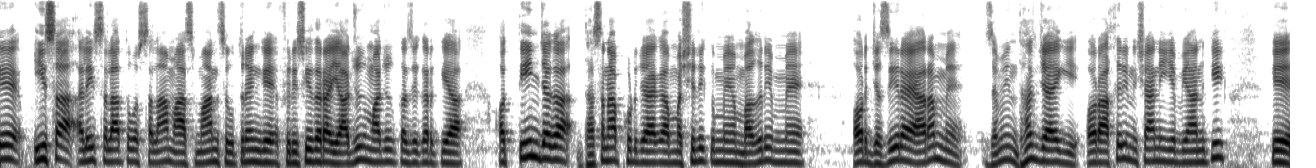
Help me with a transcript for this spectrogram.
कि ईसा अली सलाम आसमान से उतरेंगे, फिर इसी तरह याजुज माजुज का ज़िक्र किया, और तीन जगह धसना फुट जाएगा, मशरक़ में, मगरब में, और जजीर आरम में ज़मीन धंस जाएगी, और आखिरी निशानी ये बयान की कि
